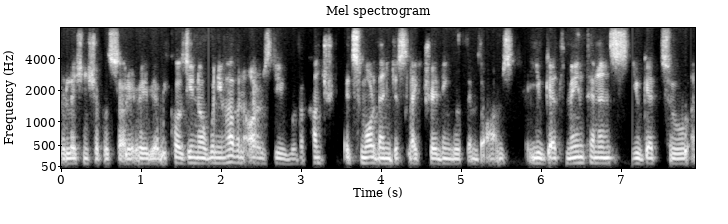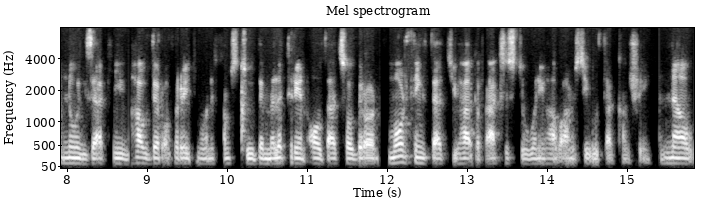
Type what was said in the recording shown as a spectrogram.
relationship with Saudi Arabia because, you know, when you have an arms deal with a country, it's more than just like trading with them the arms. You get maintenance, you get to know exactly how they're operating when it comes to the military and all that. So there are more things that you have access to when you have arms deal with that country. Now,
